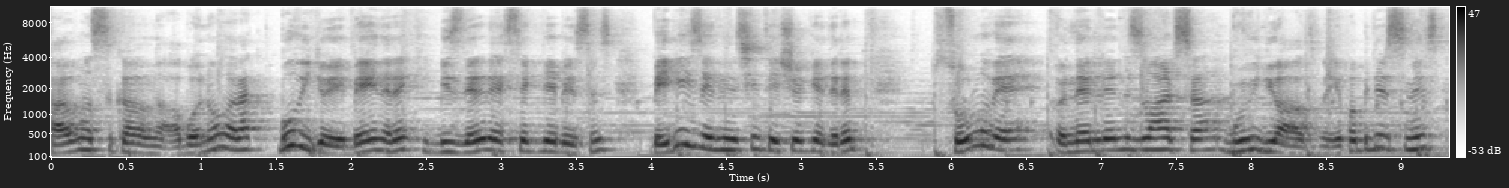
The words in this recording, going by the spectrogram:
Kahve Masası kanalına abone olarak bu videoyu beğenerek bizleri destekleyebilirsiniz. Beni izlediğiniz için teşekkür ederim. Soru ve önerileriniz varsa bu video altında yapabilirsiniz.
